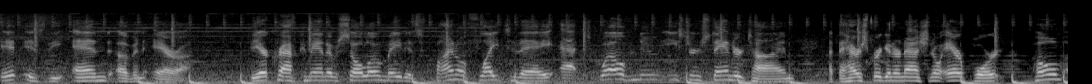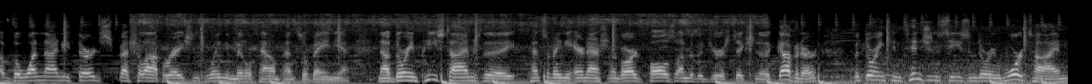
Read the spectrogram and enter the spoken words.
It is the end of an era. The aircraft Commando Solo made its final flight today at 12 noon Eastern Standard Time at the Harrisburg International Airport, home of the 193rd Special Operations Wing in Middletown, Pennsylvania. Now, during peace times, the Pennsylvania Air National Guard falls under the jurisdiction of the governor, but during contingencies and during wartime,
